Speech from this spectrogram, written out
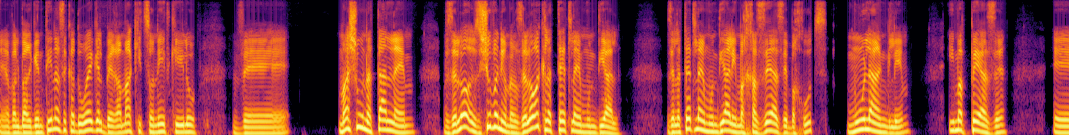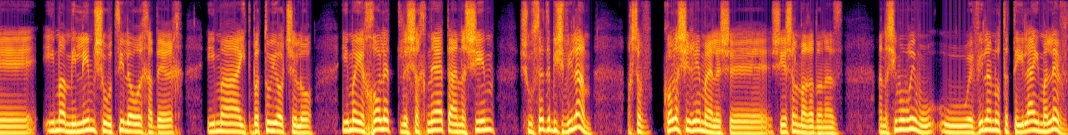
אה, אבל בארגנטינה זה כדורגל ברמה קיצונית, כאילו, ומה שהוא נתן להם, וזה לא, שוב אני אומר, זה לא רק לתת להם מונדיאל, זה לתת להם מונדיאל עם החזה הזה בחוץ, מול האנגלים, עם הפה הזה, אה, עם המילים שהוא הוציא לאורך הדרך, עם ההתבטאויות שלו, עם היכולת לשכנע את האנשים שהוא עושה את זה בשבילם. עכשיו, כל השירים האלה ש... שיש על מרדונה, אז אנשים אומרים, הוא, הוא הביא לנו את התהילה עם הלב,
